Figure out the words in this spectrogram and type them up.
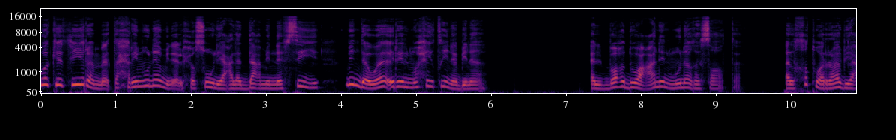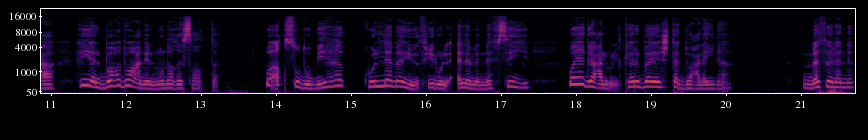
وكثيرا ما تحرمنا من الحصول على الدعم النفسي من دوائر المحيطين بنا. البعد عن المنغصات. الخطوة الرابعة هي البعد عن المنغصات وأقصد بها كل ما يثير الألم النفسي ويجعل الكرب يشتد علينا. مثلا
